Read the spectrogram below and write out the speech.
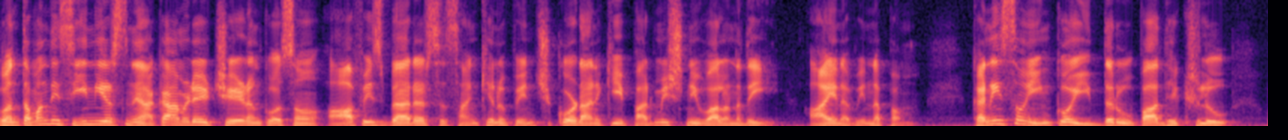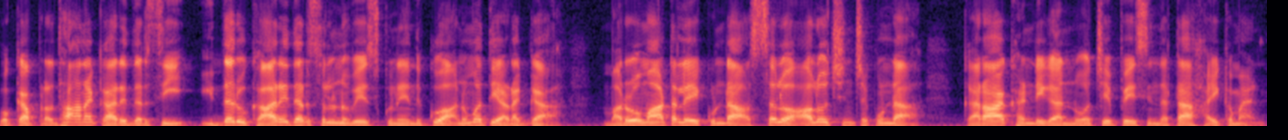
కొంతమంది సీనియర్స్ని అకామిడేట్ చేయడం కోసం ఆఫీస్ బ్యారర్స్ సంఖ్యను పెంచుకోవడానికి పర్మిషన్ ఇవ్వాలన్నది ఆయన విన్నపం. కనీసం ఇంకో ఇద్దరు ఉపాధ్యక్షులు ఒక ప్రధాన కార్యదర్శి ఇద్దరు కార్యదర్శులను వేసుకునేందుకు అనుమతి అడగ్గా మరో మాట లేకుండా అస్సలు ఆలోచించకుండా కరాఖండిగా నో చెప్పేసిందట హైకమాండ్.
